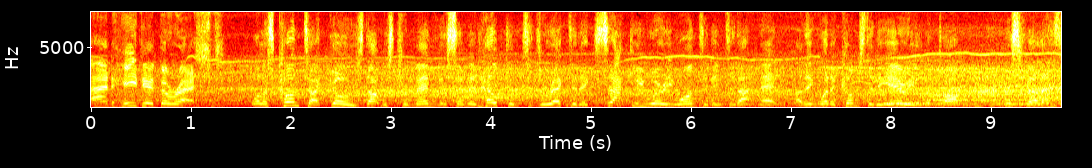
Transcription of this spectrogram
and he did the rest. Well, as contact goes, that was tremendous, and it helped him to direct it exactly where he wanted into that net. I think when it comes to the aerial department, this fella is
